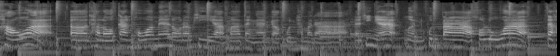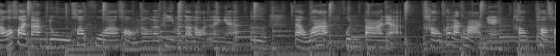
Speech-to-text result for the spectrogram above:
เขาอะออทะเลาะกันเพราะว่าแม่น้องระพีอะมาแต่งงานกับคนธรรมดา และที่เนี้ยเหมือนคุณตาเขารู้ว่า แต่เขาก็คอยตามดูครอบครัวของน้องระพีมาตลอดอะไรเงี้ยเออแต่ว่าคุณตาเนี่ย เขาก็รักหลานไงเขาพอเขา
